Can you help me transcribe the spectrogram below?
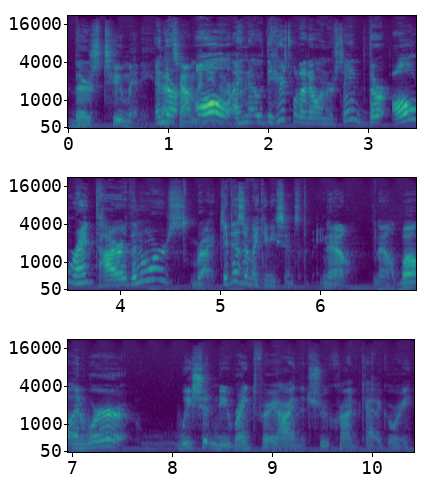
There's too many. And That's they're how many. all. I know. Here's what I don't understand. They're all ranked higher than ours. Right. It doesn't make any sense to me. No, no. Well, and we're we shouldn't be ranked very high in the true crime category,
